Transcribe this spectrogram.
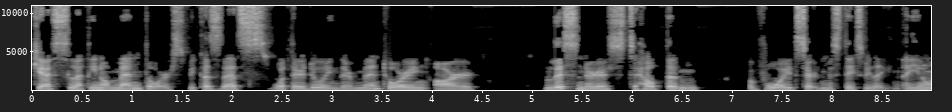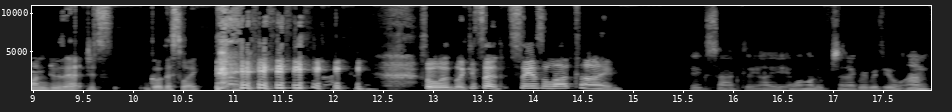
guests Latino mentors because that's what they're doing. They're mentoring our listeners to help them avoid certain mistakes. Be like, you don't want to do that. Just go this way. so, like you said, saves a lot of time. Exactly. I 100% agree with you. And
